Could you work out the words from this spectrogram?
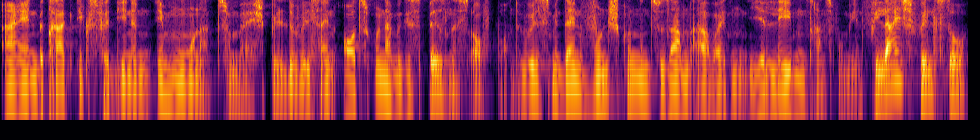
einen Betrag X verdienen im Monat zum Beispiel. Du willst ein ortsunabhängiges Business aufbauen. Du willst mit deinen Wunschkunden zusammenarbeiten, ihr Leben transformieren. Vielleicht willst du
